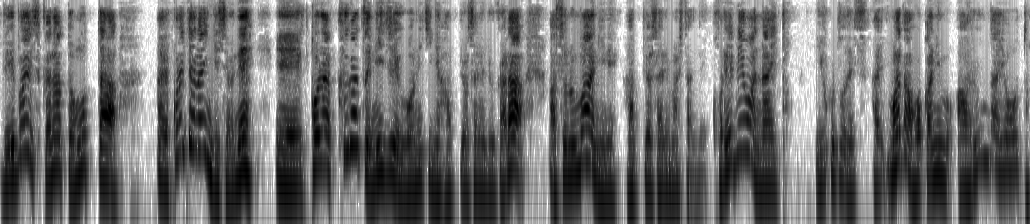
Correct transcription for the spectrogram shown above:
デバイスかなと思ったら、これじゃないんですよね。えー、これは9月25日に発表されるから、あその前にね、発表されましたんで、これではないということです。はい。まだ他にもあるんだよ、と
